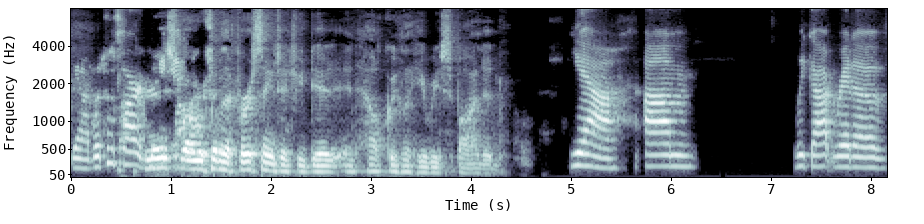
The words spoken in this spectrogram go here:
Yeah, which was hard. What were some of the first things that you did and how quickly he responded? Yeah. Um, we got rid of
